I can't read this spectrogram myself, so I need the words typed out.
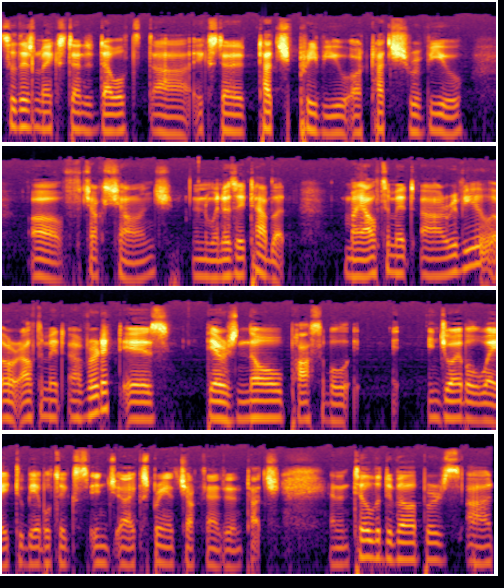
So there's my extended double uh, extended touch preview or touch review of Chuck's challenge in Windows 8 tablet. My ultimate uh, review or ultimate uh, verdict is there's no possible enjoyable way to be able to ex uh, experience Chuck in touch. And until the developers uh,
